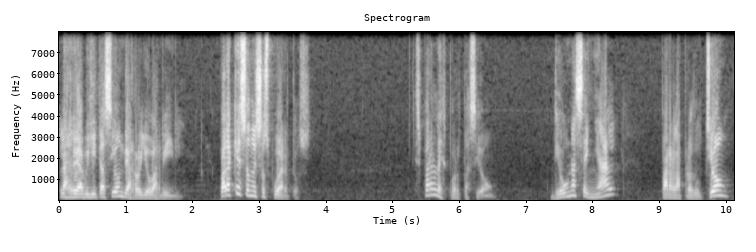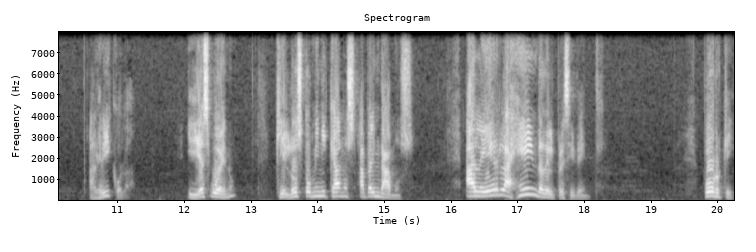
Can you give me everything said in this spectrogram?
la rehabilitación de Arroyo Barril. ¿Para qué son esos puertos? Es para la exportación. Dio una señal para la producción agrícola. Y es bueno que los dominicanos aprendamos a leer la agenda del presidente. Porque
